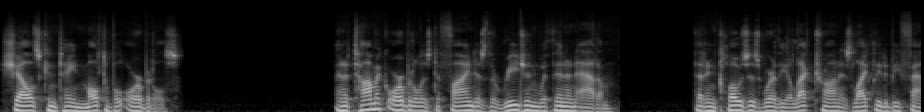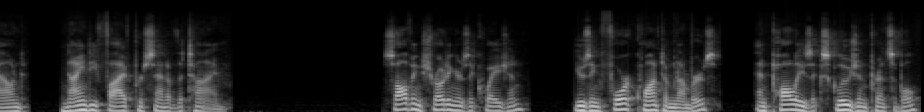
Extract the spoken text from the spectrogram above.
Shells contain multiple orbitals. An atomic orbital is defined as the region within an atom that encloses where the electron is likely to be found 95% of the time. Solving Schrodinger's equation using four quantum numbers and Pauli's exclusion principle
